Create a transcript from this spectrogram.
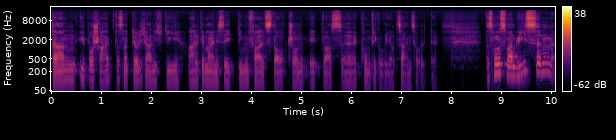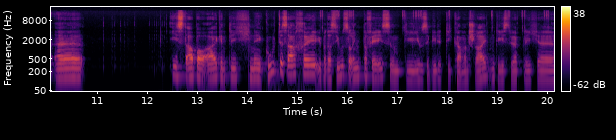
dann überschreibt das natürlich eigentlich die allgemeine Setting, falls dort schon etwas äh, konfiguriert sein sollte. Das muss man wissen, äh, ist aber eigentlich eine gute Sache. Über das User Interface und die Usability kann man streiten. Die ist wirklich, äh,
